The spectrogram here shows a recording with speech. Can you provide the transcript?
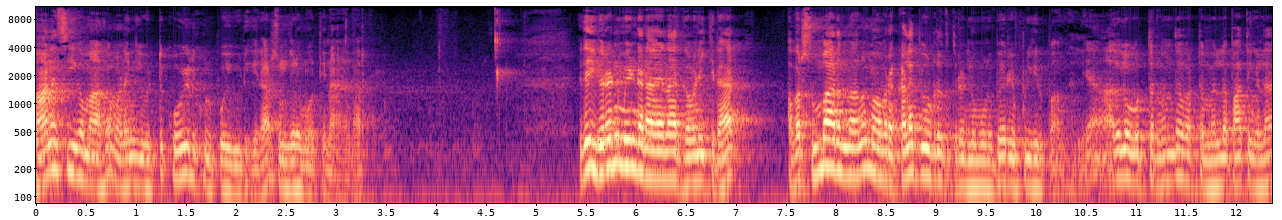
மானசீகமாக வணங்கிவிட்டு கோயிலுக்குள் போய் விடுகிறார் சுந்தரமூர்த்தி நாயனார். இதை விரண்மீண்ட நாயனார் கவனிக்கிறார். அவர் சும்மா இருந்தாலும் அவரை கிளப்பி விடுறதுக்கு ரெண்டு மூணு பேர் எப்படி இருப்பாங்க இல்லையா? அதில் ஒருத்தர் வந்து அவர்கிட்ட மெல்ல பார்த்தீங்களா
